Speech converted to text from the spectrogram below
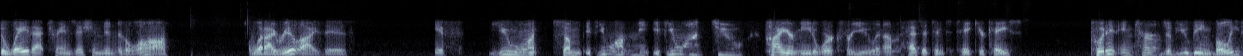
the way that transitioned into the law, what I realize is if you want some, if you want me, if you want to hire me to work for you and I'm hesitant to take your case, put it in terms of you being bullied.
